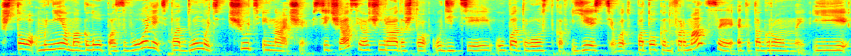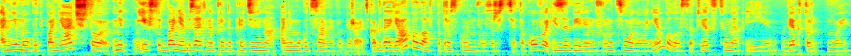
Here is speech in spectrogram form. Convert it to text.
что мне могло позволить подумать чуть иначе. Сейчас я очень рада, что у детей, у подростков есть вот поток информации, этот огромный, и они могут понять, что не, их судьба не обязательно обязательно предопределена, они могут сами выбирать. Когда я была в подростковом возрасте, такого изобилия информационного не было, соответственно, и вектор мой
